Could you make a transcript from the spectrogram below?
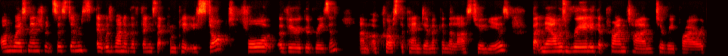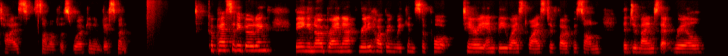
on waste management systems. It was one of the things that completely stopped for a very good reason um, across the pandemic in the last two years. But now is really the prime time to reprioritize some of this work and investment. Capacity building being a no-brainer, really hoping we can support TERI and Be Wastewise to focus on the domains that real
